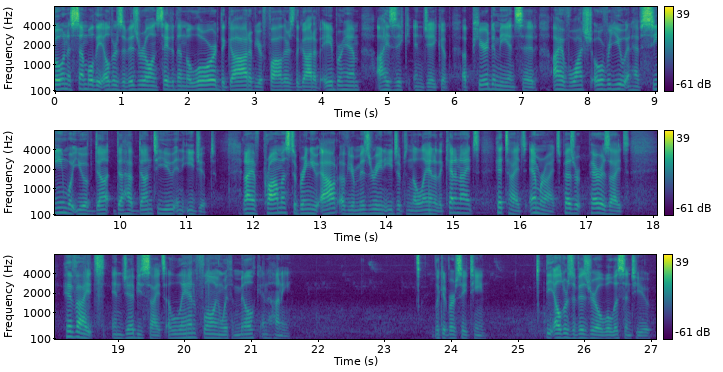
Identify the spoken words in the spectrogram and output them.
Go and assemble the elders of Israel and say to them, The Lord, the God of your fathers, the God of Abraham, Isaac, and Jacob, appeared to me and said, I have watched over you and have seen what you have done, have done to you in Egypt. And I have promised to bring you out of your misery in Egypt in the land of the Canaanites, Hittites, Amorites, Perizzites, Hivites, and Jebusites, a land flowing with milk and honey. Look at verse 18. The elders of Israel will listen to you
